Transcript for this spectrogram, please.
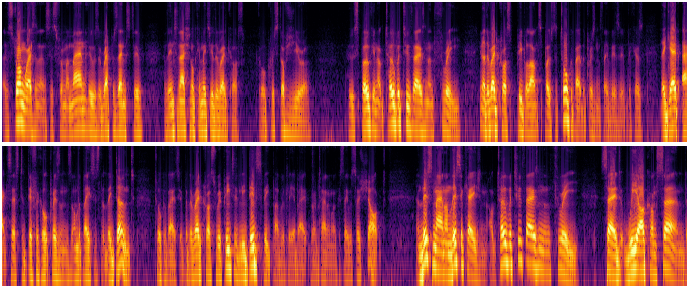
a strong resonance is from a man who was a representative of the International Committee of the Red Cross called Christophe Girod, who spoke in October 2003. You know, the Red Cross people aren't supposed to talk about the prisons they visit because they get access to difficult prisons on the basis that they don't talk about it. But the Red Cross repeatedly did speak publicly about Guantanamo because they were so shocked. And this man, on this occasion, October 2003, said, We are concerned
